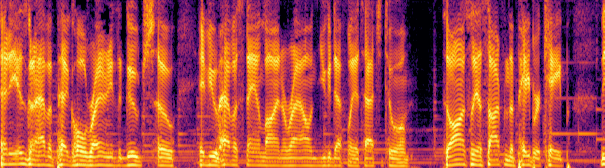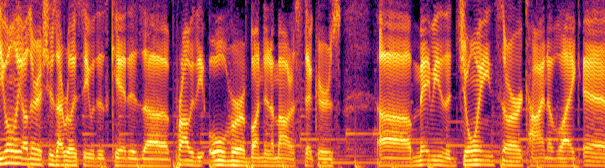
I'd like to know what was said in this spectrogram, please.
And he is going to have a peg hole right underneath the gooch, so if you have a stand lying around, you could definitely attach it to him. So honestly, aside from the paper cape, the only other issues I really see with this kit is uh, probably the overabundant amount of stickers. Uh, maybe the joints are kind of like eh,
